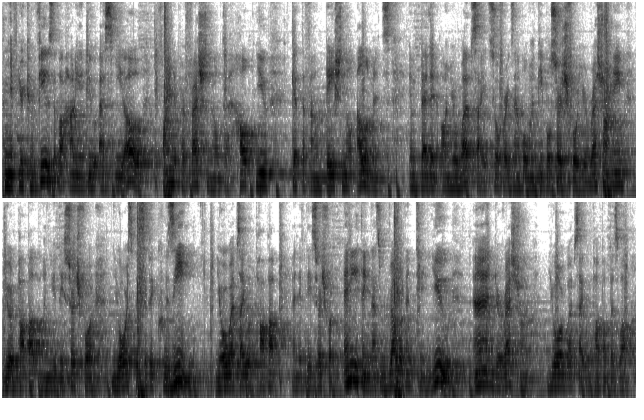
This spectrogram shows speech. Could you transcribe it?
And if you're confused about how do you do SEO, find a professional to help you get the foundational elements embedded on your website. So for example, when people search for your restaurant name, your pop up. When you, they search for your specific cuisine, your website will pop up. And if they search for anything that's relevant to you and your restaurant, your website will pop up as well.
